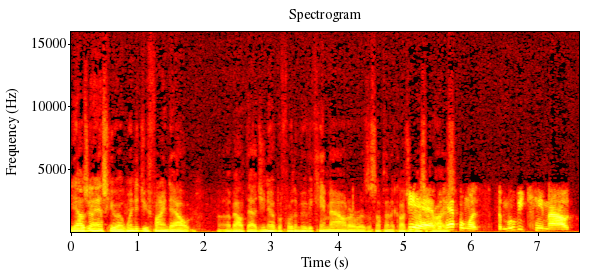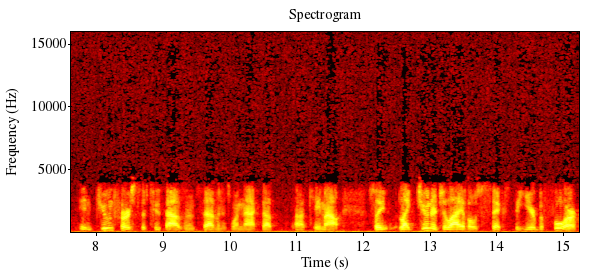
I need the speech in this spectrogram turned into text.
Yeah, I was going to ask you, uh, when did you find out about that? Do you know before the movie came out, or was it something that caught you by Yeah, what happened was the movie came out in June 1st of 2007 is when Knocked Up uh, came out. So like June or July of '06, the year before,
